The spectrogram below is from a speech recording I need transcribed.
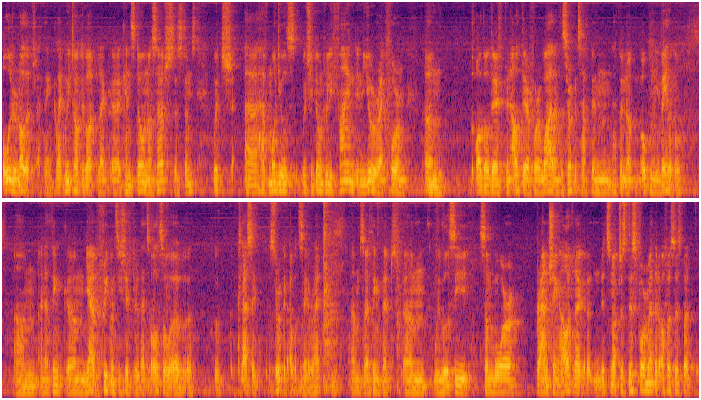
older knowledge. I think, like we talked about, like uh, Ken Stone or Serge systems, which uh, have modules which you don't really find in Eurorack form. Um, mm. Although they've been out there for a while and the circuits have been have been openly available, um, and I think um, yeah, the frequency shifter that's also a, a, a, classic circuit, I would say, right? Um, so I think that um, we will see some more branching out. Like it's not just this format that offers this, but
